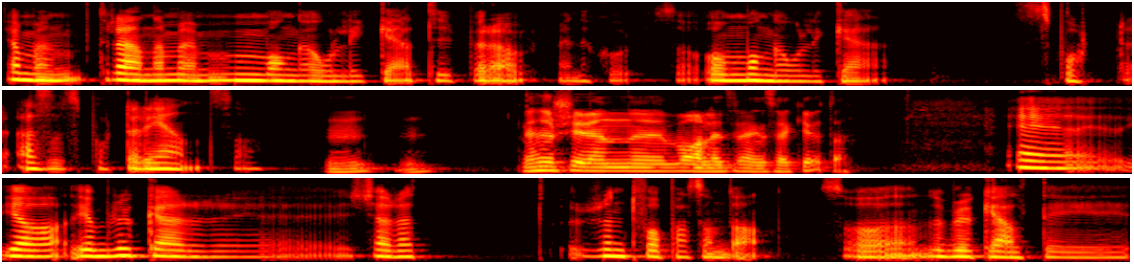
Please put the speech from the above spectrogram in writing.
ja, men, träna med många olika typer av människor. Så, och många olika sporter, alltså sporter igen. Så. Mm. Mm. Men hur ser en eh, vanlig träningsvecka ut då? Eh, ja, jag brukar eh, köra runt två pass om dagen. Så då brukar jag alltid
